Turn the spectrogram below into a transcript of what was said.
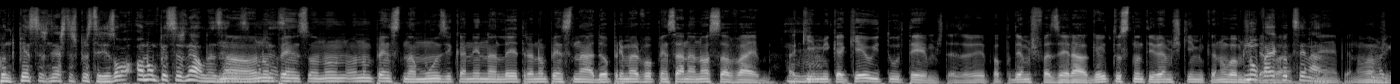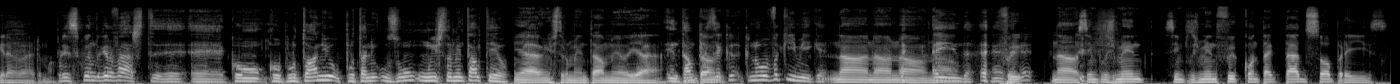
Quando pensas nestas parcerias, ou, ou não pensas nelas? elas Não, eu não penso, não, eu não penso na música, nem na letra, não penso nada. Eu primeiro vou pensar na nossa vibe, a Uhum. química que eu e tu temos, estás a ver? Para podermos fazer algo. Eu e tu, se não tivermos química, não vamos Não gravar. vai acontecer nada. É, não vamos vai- gravar, irmão. Por isso, quando gravaste eh, com, com o Plutónio, o Plutónio usou um, um instrumental teu. Yeah, o instrumental meu, yeah. Então, quer dizer que, que não houve a química. Não, não, não, não. Ainda. Fui, não, simplesmente, simplesmente fui contactado só para isso.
